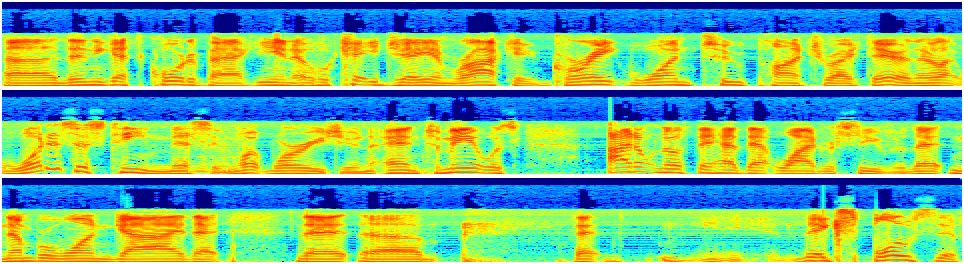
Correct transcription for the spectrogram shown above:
uh, then you got the quarterback, you know KJ and Rocket, great one-two punch right there, and they're like, what is this team missing? What worries you? And, and to me, it was I don't know if they had that wide receiver, that number one guy that that. Um, that the explosive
